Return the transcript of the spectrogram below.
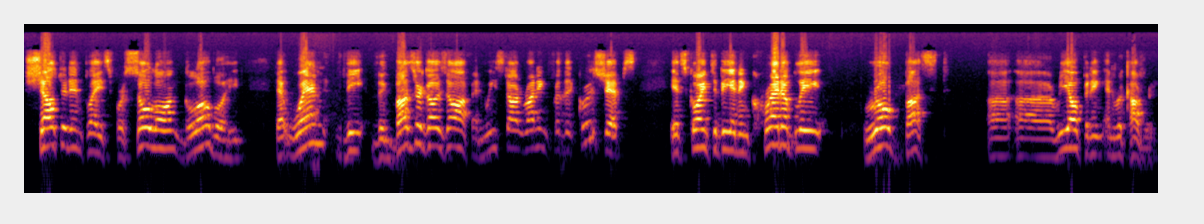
sheltered in place for so long globally that when the the buzzer goes off and we start running for the cruise ships, it's going to be an incredibly robust uh, uh, reopening and recovery.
